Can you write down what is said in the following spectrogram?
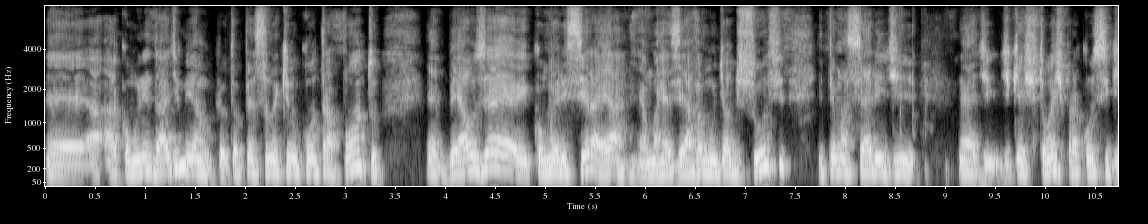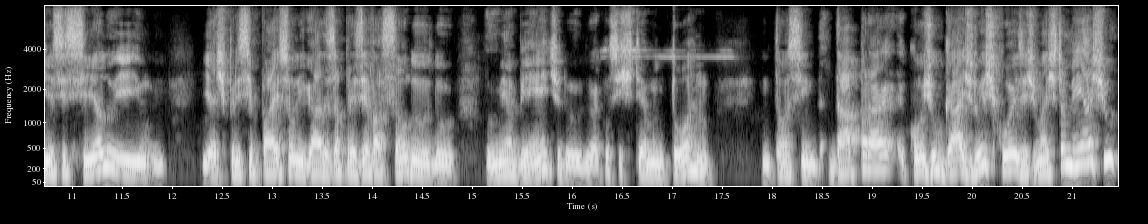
é, a, a, comunidade mesmo. Porque eu estou pensando aqui no contraponto, é, Bells é como a Ericeira é, é uma reserva mundial de surf e tem uma série de, né, de, de, questões para conseguir esse selo e, e as principais são ligadas à preservação do, do, do meio ambiente, do, do ecossistema em torno. Então, assim, dá para conjugar as duas coisas, mas também acho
